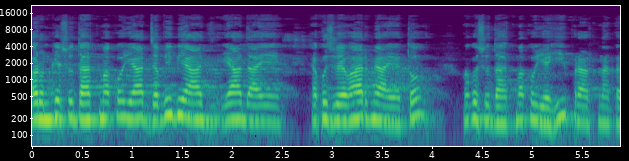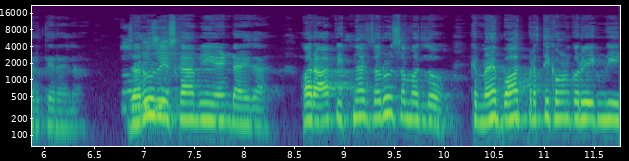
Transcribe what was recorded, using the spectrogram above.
और उनके शुद्धात्मा को याद जब भी आज याद आए या कुछ व्यवहार में आए तो उनको शुद्धात्मा को यही प्रार्थना करते रहना। तो ज़रूर इसका भी एंड आएगा। और आप इतना ज़रूर समझ लो कि मैं बहुत प्रतिक्रमण करूँगी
